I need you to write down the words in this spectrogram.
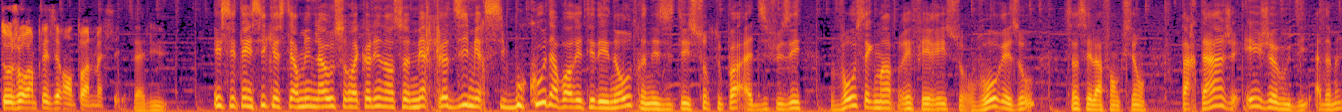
Toujours un plaisir, Antoine. Merci. Salut. Et c'est ainsi que se termine La Haut sur la colline en ce mercredi. Merci beaucoup d'avoir été des nôtres. N'hésitez surtout pas à diffuser vos segments préférés sur vos réseaux. Ça, c'est la fonction partage. Et je vous dis à demain.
